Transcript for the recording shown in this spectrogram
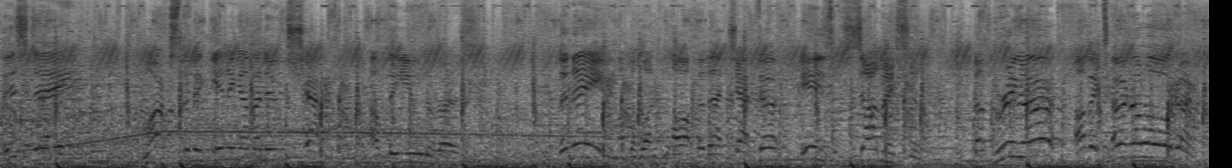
This day marks the beginning of a new chapter the universe. The name of the one who authored that chapter is Zamasu, the bringer of eternal order.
